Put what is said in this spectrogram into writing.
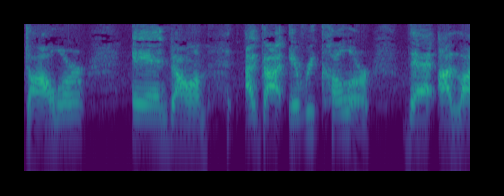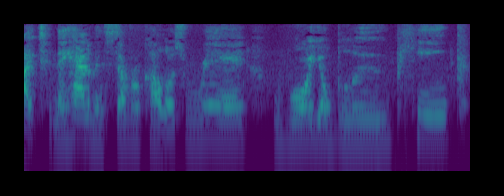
dollar and um, I got every color that I liked. They had them in several colors, red, royal blue, pink.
